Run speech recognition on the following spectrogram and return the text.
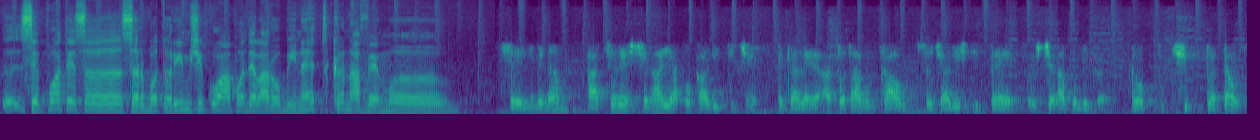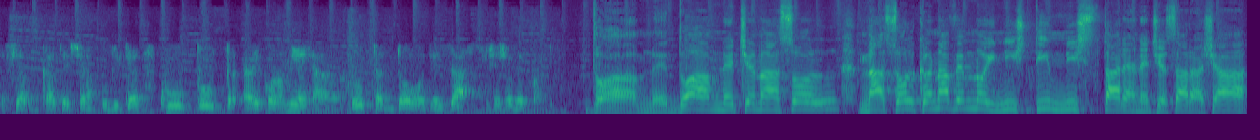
Uh, Se poate să sărbătorim și cu apă de la robinet? Că n-avem... Uh... Să eliminăm acele scenarii apocaliptice pe care le tot aruncau socialiștii pe scena publică pro- și plăteau să fie aruncate în scena publică cu o dr- economia ruptă în două, dezastru și așa mai departe. Doamne, doamne, ce nasol Nasol că n-avem noi nici timp, nici starea necesară așa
